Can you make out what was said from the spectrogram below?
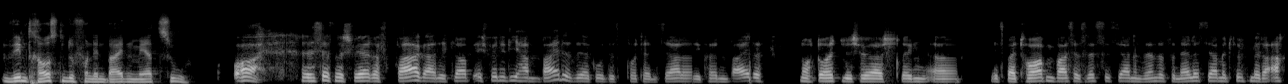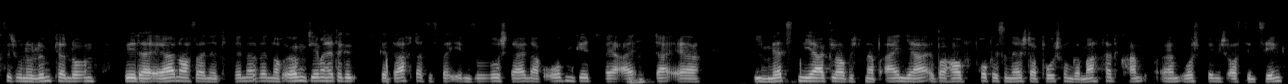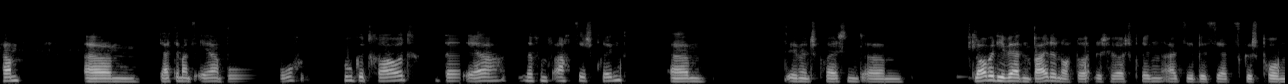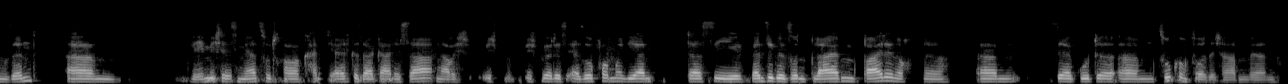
Wem traust du von den beiden mehr zu? Oh, das ist jetzt eine schwere Frage. Also ich glaube, ich finde, die haben beide sehr gutes Potenzial. Die können beide noch deutlich höher springen. Ähm, jetzt bei Torben war es jetzt letztes Jahr ein sensationelles Jahr mit 5,80 Meter und Olympianorm. Weder er noch seine Trainerin noch irgendjemand hätte gedacht, dass es bei ihm so steil nach oben geht, da er, mhm. da er im letzten Jahr, glaube ich, knapp ein Jahr überhaupt professionell Stabhochsprung gemacht hat, kam ähm, ursprünglich aus dem Zehnkampf. Ähm, da hätte man es eher hoch zugetraut, dass er eine 580 springt. Ähm, dementsprechend, ähm, ich glaube, die werden beide noch deutlich höher springen, als sie bis jetzt gesprungen sind. Ähm, wem ich jetzt mehr zutraue, kann ich ehrlich gesagt gar nicht sagen. Aber ich, ich, ich würde es eher so formulieren, dass sie, wenn sie gesund bleiben, beide noch eine ähm, sehr gute ähm, Zukunft vor sich haben werden.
